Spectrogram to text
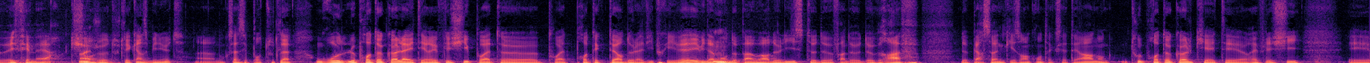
euh, éphémères qui Ouais. changent toutes les 15 minutes. Euh, donc ça, c'est pour toute la. En gros, le protocole a été réfléchi pour être pour être protecteur de la vie privée, évidemment, Mm. de pas avoir de liste de de, de graphes de personnes qui se rencontrent, etc. Donc tout le protocole qui a été réfléchi et,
